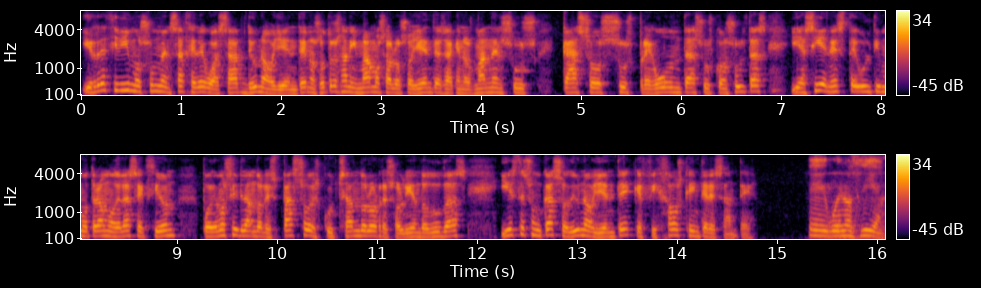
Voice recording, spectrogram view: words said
y recibimos un mensaje de WhatsApp de una oyente. Nosotros animamos a los oyentes a que nos manden sus casos, sus preguntas, sus consultas y así en este último tramo de la sección podemos ir dándoles paso, escuchándolos, resolviendo dudas. Y este es un caso de una oyente que fijaos qué interesante. Eh, buenos días,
